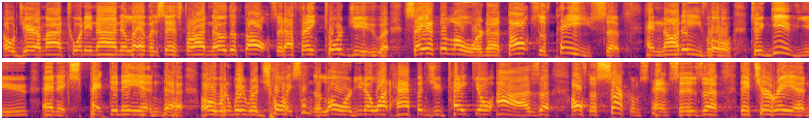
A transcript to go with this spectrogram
Oh, Jeremiah 29 11 11 says, For I know the thoughts that I think toward you, uh, saith the Lord, uh, thoughts of peace uh, and not evil, to give you an expected end. Oh, when we rejoice in the Lord, you know what happens? You take your eyes off the circumstances that you're in.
